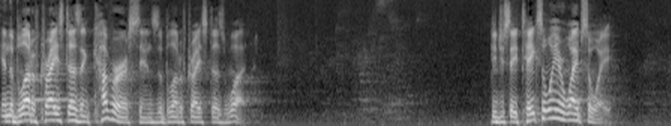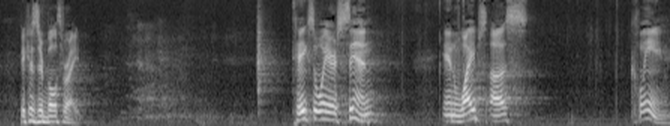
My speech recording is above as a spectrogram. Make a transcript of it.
And the blood of Christ doesn't cover our sins, the blood of Christ does what? Did you say takes away or wipes away? Because they're both right. takes away our sin and wipes us clean.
